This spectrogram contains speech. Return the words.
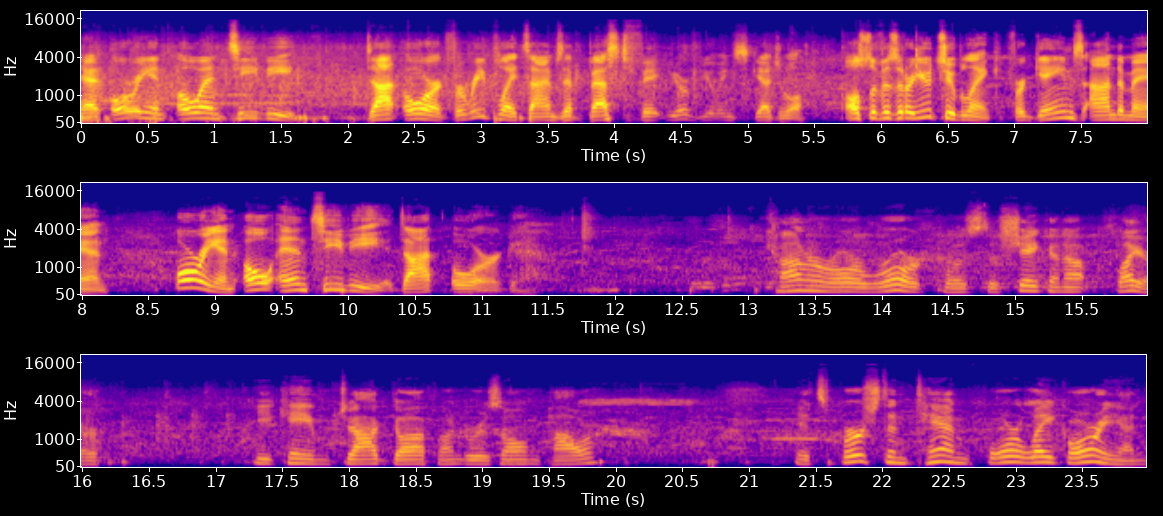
at orionontv.org for replay times that best fit your viewing schedule. Also visit our YouTube link for games on demand, orionontv.org. Connor O'Rourke was the shaken up player. He came jogged off under his own power. It's first and 10 for Lake Orion.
